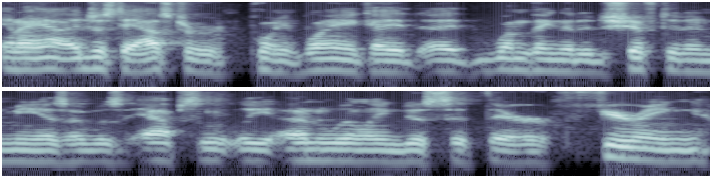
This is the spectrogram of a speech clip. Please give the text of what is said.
and I, I, just asked her point blank. I, I, one thing that had shifted in me is I was absolutely unwilling to sit there fearing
